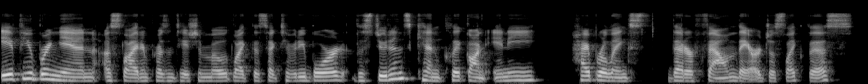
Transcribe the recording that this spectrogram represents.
If you bring in a slide in presentation mode like this activity board, the students can click on any hyperlinks that are found there, just like this,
